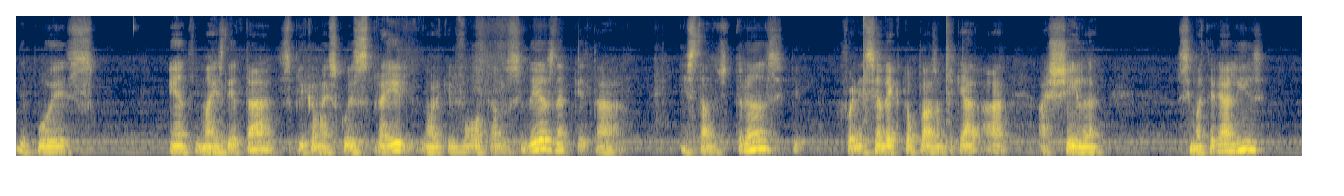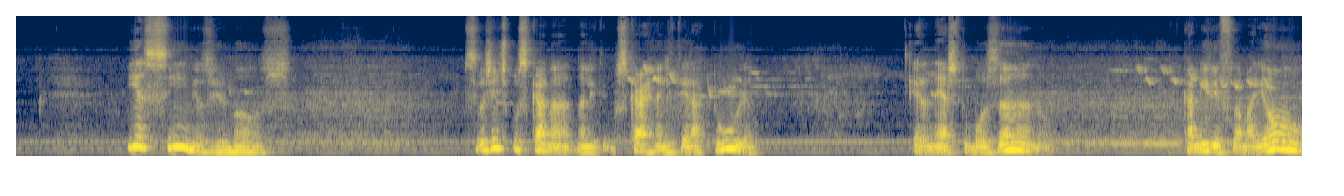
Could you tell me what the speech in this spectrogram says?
depois entra em mais detalhes, explica mais coisas para ele na hora que ele volta à lucidez, né? porque ele está em estado de transe, fornecendo ectoplasma para que a, a, a Sheila se materialize. E assim, meus irmãos, se a gente buscar na, na, buscar na literatura, Ernesto Bozano, Camille Flammarion,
